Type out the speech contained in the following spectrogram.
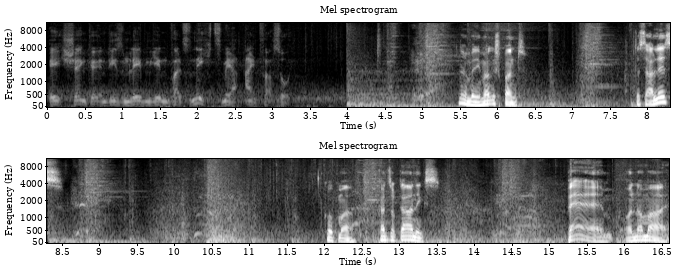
Ich schenke in diesem Leben jedenfalls nichts mehr einfach so. Na, bin ich mal gespannt. Das alles? Guck mal. Kannst doch gar nichts. Bam. Und normal.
